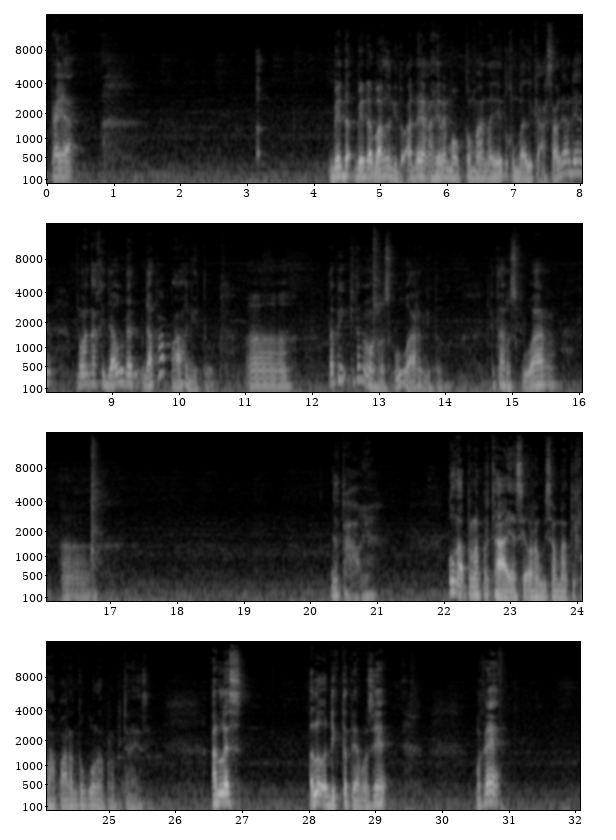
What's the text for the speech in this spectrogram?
kayak beda beda banget gitu. Ada yang akhirnya mau ke mana itu kembali ke asalnya ada yang melangkah ke jauh dan nggak apa-apa gitu. Uh, tapi kita memang harus keluar gitu. Kita harus keluar uh, nggak tahu ya. Gue nggak pernah percaya sih orang bisa mati kelaparan tuh gue nggak pernah percaya sih. Unless lo addicted ya maksudnya makanya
